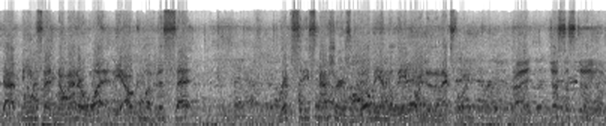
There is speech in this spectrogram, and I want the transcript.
That means that no matter what the outcome of this set, Rip City Smashers will be in the lead going to the next one. Right, Justice doing a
